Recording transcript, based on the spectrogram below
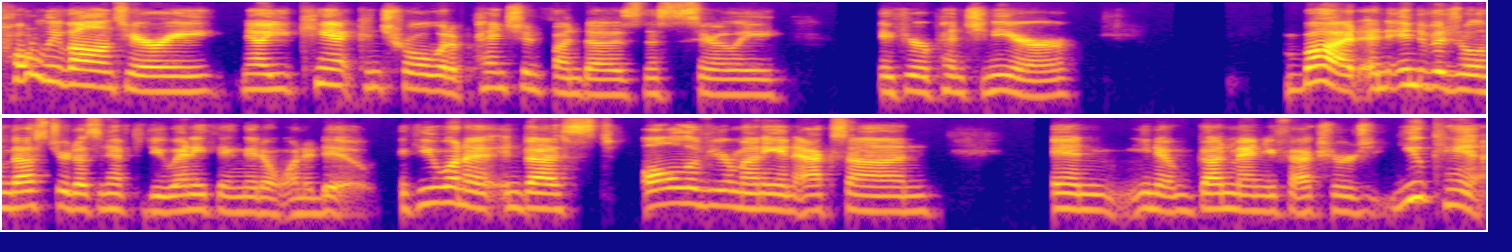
totally voluntary. Now you can't control what a pension fund does necessarily if you're a pensioner but an individual investor doesn't have to do anything they don't want to do. If you want to invest all of your money in exxon and you know gun manufacturers you can.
